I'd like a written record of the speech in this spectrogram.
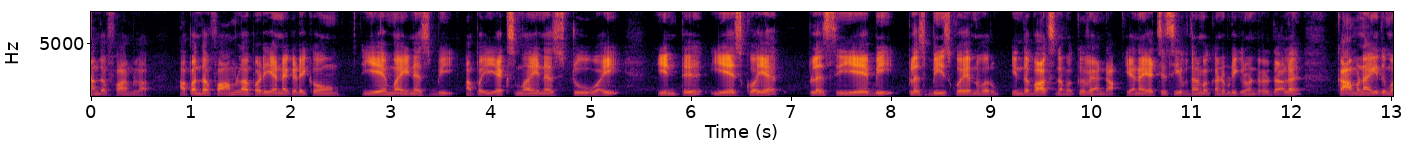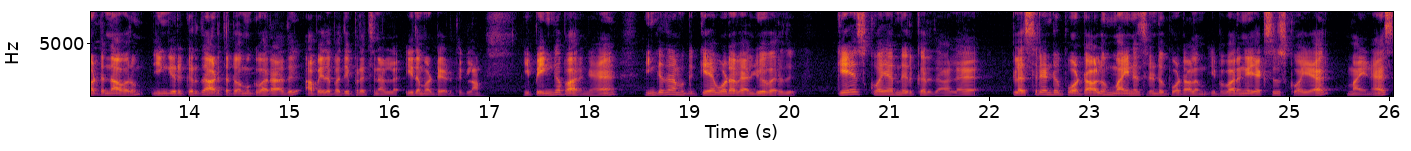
அந்த ஃபார்முலா அப்போ அந்த ஃபார்முலா படி என்ன கிடைக்கும்? ஏ மைனஸ் பி அப்போ x minus two y into a square plus ab plus b ஸ்கொயர்னு வரும். இந்த பாக்ஸ் நமக்கு வேண்டாம். ஏன்னா ஹெச்சிஎஃப் தான் நம்ம கண்டுபிடிக்கணுன்றதால காமனாக இது மட்டும்தான் வரும். இங்கே இருக்கிறது அடுத்த டேர்முக்கு வராது. அப்போ இதை பற்றி பிரச்சனை இல்லை. இதை மட்டும் எடுத்துக்கலாம். இப்போ இங்கே பாருங்கள் இங்கே தான் நமக்கு கேவோட வேல்யூ வருது. கே ஸ்கொயர்னு இருக்கிறதால ப்ளஸ் ரெண்டு போட்டாலும் மைனஸ் ரெண்டு போட்டாலும் இப்போ பாருங்கள் எக்ஸ் ஸ்கொயர் மைனஸ்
